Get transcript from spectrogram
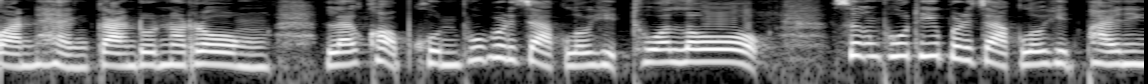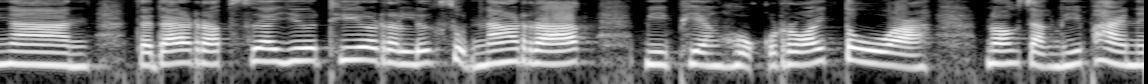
วันแห่งการรณรงค์ และขอบคุณผู้บริจาคโลหิตทั่วโลก ซึ่งผู้ที่บริจาคโลหิตภายในงานจะได้รับเสื้อยืดที่ระลึกสุดน่ารัก มีเพียง 600 ตัว นอกจากนี้ภายใน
